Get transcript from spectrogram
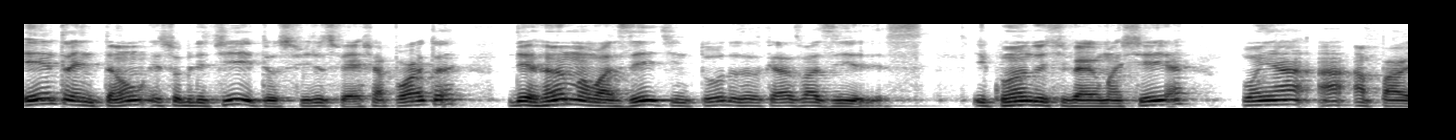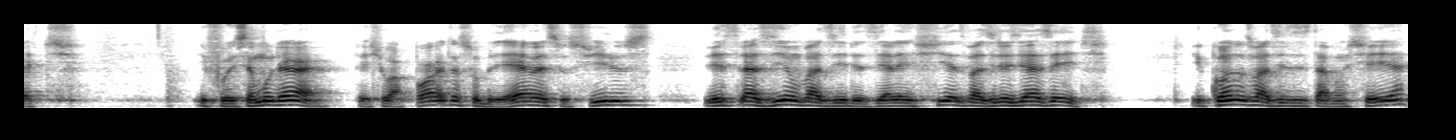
Entra então e sobre ti e teus filhos fecha a porta, derrama o azeite em todas aquelas vasilhas. E quando estiver uma cheia, ponha-a à parte e foi-se a mulher, fechou a porta sobre ela e seus filhos, e eles traziam vasilhas, e ela enchia as vasilhas de azeite. E quando as vasilhas estavam cheias,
